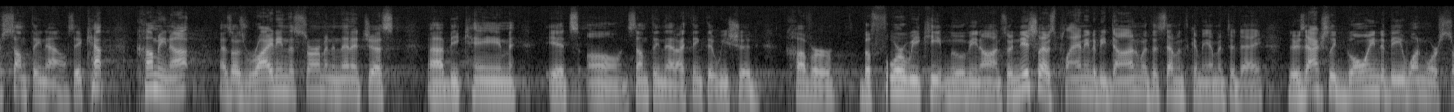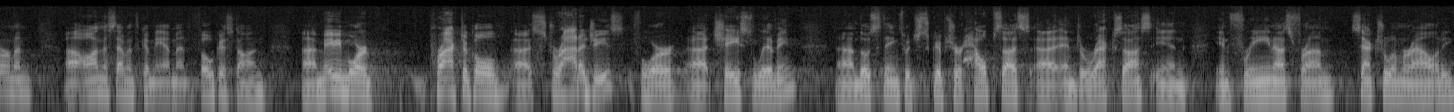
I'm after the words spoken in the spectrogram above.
something else. It kept coming up as I was writing the sermon, and then it just uh, became its own, something that I think that we should cover before we keep moving on. So initially, I was planning to be done with the seventh commandment today. There's actually going to be one more sermon uh, on the seventh commandment, focused on uh, maybe more practical uh, strategies for uh, chaste living. Um, those things which Scripture helps us uh, and directs us in, in freeing us from sexual immorality.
